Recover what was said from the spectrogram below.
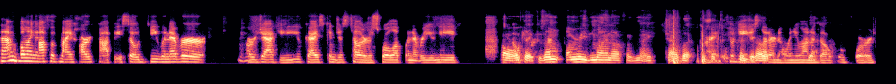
And I'm going off of my hard copy, so Dee, whenever, Mm-hmm. or Jackie, you guys can just tell her to scroll up whenever you need. Oh, okay, because I'm I'm reading mine off of my tablet. All I right, so couldn't Dee, print it just let her know when you want to Yeah. go move forward.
